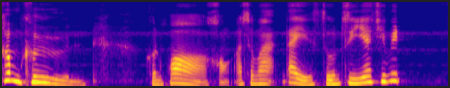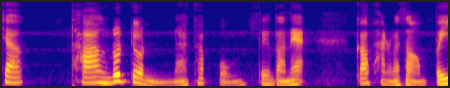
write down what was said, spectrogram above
ค่ำคืน คุณพ่อของอาซึมะได้สูญเสียชีวิตจากทางรถยนต์นะครับผม ซึ่งตอนเนี้ยก็ผ่านมาสองปี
